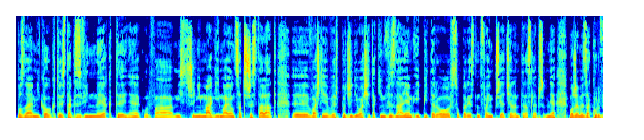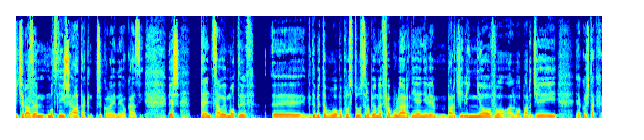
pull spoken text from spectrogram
poznałem nikogo, kto jest tak zwinny jak ty, nie, kurwa, mistrzyni magii mająca 300 lat, yy, właśnie, wiesz, podzieliła się takim wyznaniem i Peter, o super, jestem twoim przyjacielem, teraz lepszym, nie? Możemy zakurwić razem mocniejszy atak przy kolejnej okazji. Wiesz, ten cały motyw, yy, gdyby to było po prostu zrobione fabularnie, nie wiem, bardziej liniowo, albo bardziej jakoś tak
